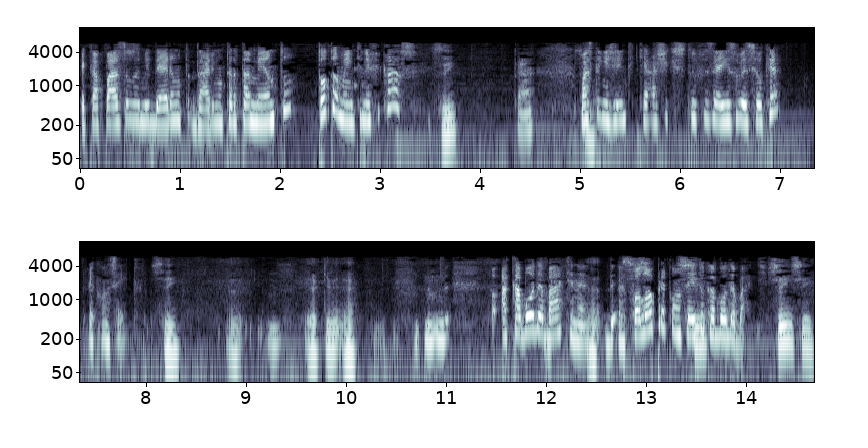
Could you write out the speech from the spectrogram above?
é capaz de elas me derem, darem um tratamento totalmente ineficaz. Sim, Tá? Mas tem gente que acha que se tu fizer isso vai ser o quê? Preconceito. sim. É, é que, é. Acabou o debate, né? É. Falou preconceito, Sim. acabou o debate. Sim, sim.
